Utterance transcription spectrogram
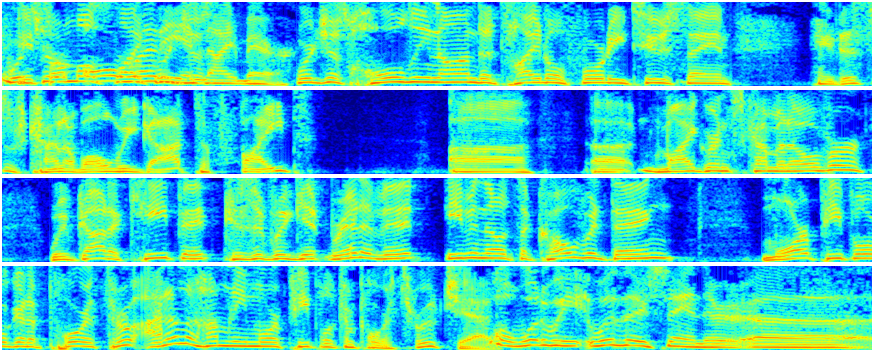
Which it's almost like we're a just, nightmare. we're just holding on to title 42 saying hey this is kind of all we got to fight uh, uh, migrants coming over we've got to keep it because if we get rid of it even though it's a covid thing more people are going to pour through i don't know how many more people can pour through chad Well, what are we? What are they saying? There, uh,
